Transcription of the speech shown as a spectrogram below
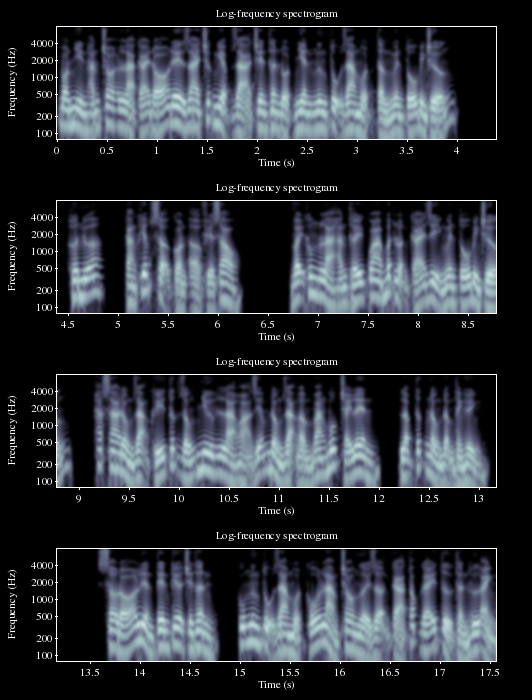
bọn nhìn hắn cho là cái đó đê giai chức nghiệp giả trên thân đột nhiên ngưng tụ ra một tầng nguyên tố bình chướng. Hơn nữa, càng khiếp sợ còn ở phía sau. Vậy không là hắn thấy qua bất luận cái gì nguyên tố bình chướng, hát xa đồng dạng khí tức giống như là hỏa diễm đồng dạng ẩm vang bốc cháy lên, lập tức nồng đậm thành hình. Sau đó liền tên kia trên thân cũng ngưng tụ ra một cỗ làm cho người rợn cả tóc gãy tử thần hư ảnh.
